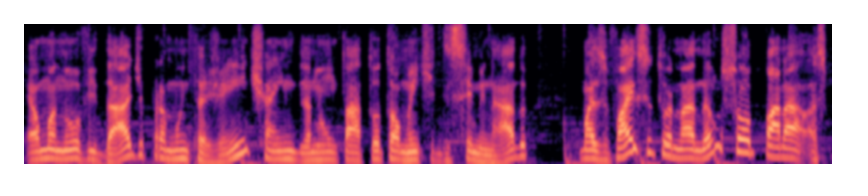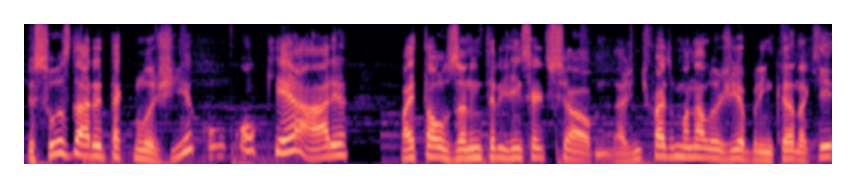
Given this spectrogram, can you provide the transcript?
é uma novidade para muita gente, ainda não está totalmente disseminado, mas vai se tornar não só para as pessoas da área de tecnologia, como qualquer área vai estar tá usando inteligência artificial. A gente faz uma analogia brincando aqui,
